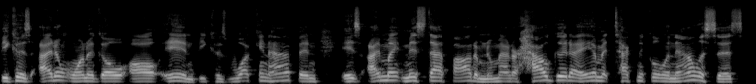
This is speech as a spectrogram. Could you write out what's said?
because I don't want to go all in. Because what can happen is I might miss that bottom no matter how good I am at technical analysis.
